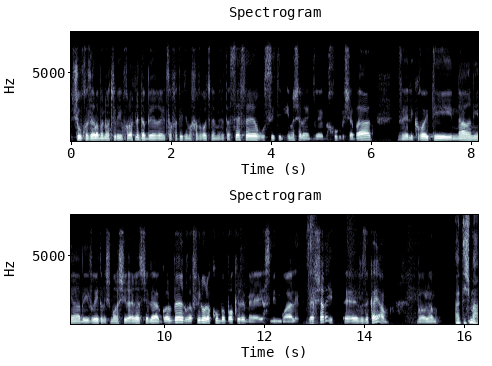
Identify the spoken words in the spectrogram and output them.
שוב, חוזר לבנות שלי, יכולות לדבר אה, צרפתית עם החברות שלהם בבית הספר, רוסית עם אימא שלהם ובחוג בשבת, ולקרוא איתי נרניה בעברית, או לשמוע שיר ארץ של לאה גולדברג, ואפילו לקום בבוקר עם אה, יסמין מועלם. זה אפשרי, אה, וזה קיים בעולם. תשמע,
